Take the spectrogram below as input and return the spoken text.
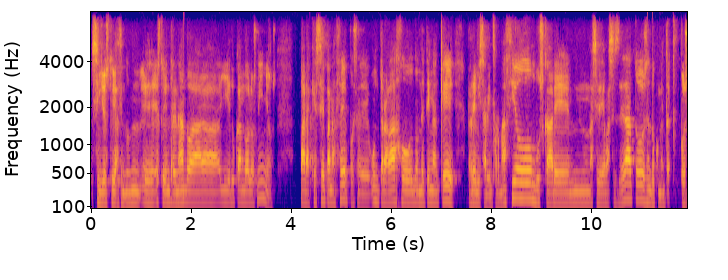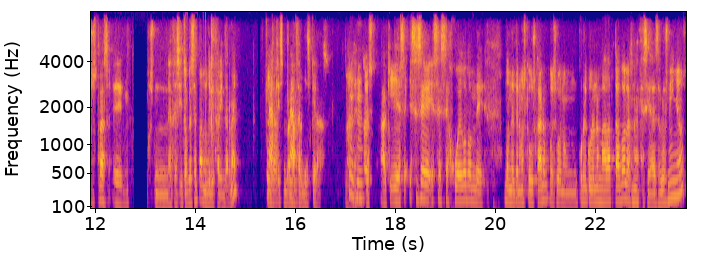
si yo estoy haciendo, eh, estoy entrenando y educando a los niños para que sepan hacer pues, eh, un trabajo donde tengan que revisar información, buscar en una serie de bases de datos, en documentos. Pues, ostras, eh, pues necesito que sepan utilizar Internet, claro, que sepan hacer búsquedas. Entonces, aquí es, ese, ese, juego donde, donde tenemos que buscar pues, bueno, un currículum más adaptado a las necesidades de los niños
